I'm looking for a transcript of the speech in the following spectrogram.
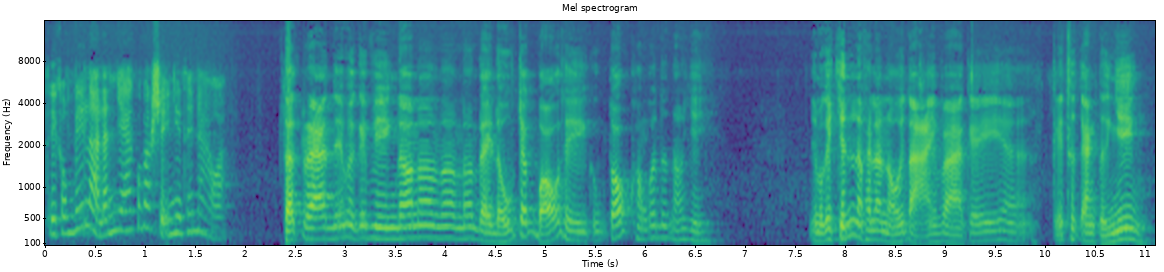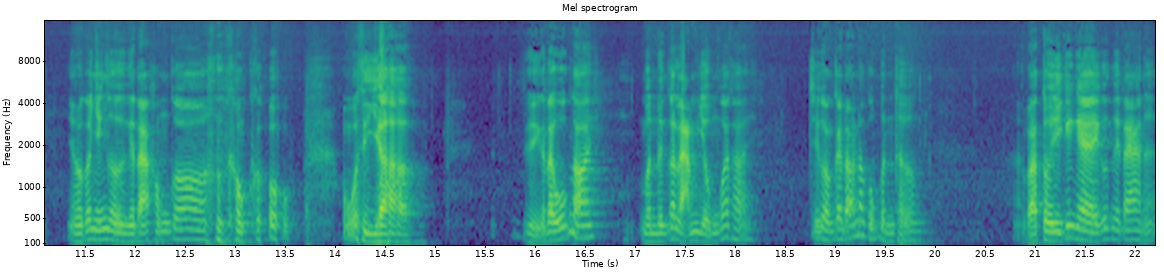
Thì không biết là đánh giá của bác sĩ như thế nào ạ? Thật ra nếu mà cái viên đó nó, nó, nó đầy đủ chất bổ thì cũng tốt không có tính nổi gì. Nhưng mà cái chính là phải là nội tại và cái cái thức ăn tự nhiên. Nhưng mà có những người người ta không có không có không có thì giờ. Thì người ta uống thôi. Mình đừng có lạm dụng quá thôi. Chứ còn cái đó nó cũng bình thường. Và tùy cái nghề của người ta nữa.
